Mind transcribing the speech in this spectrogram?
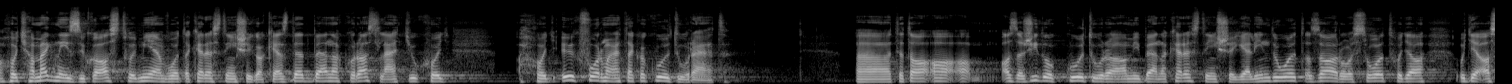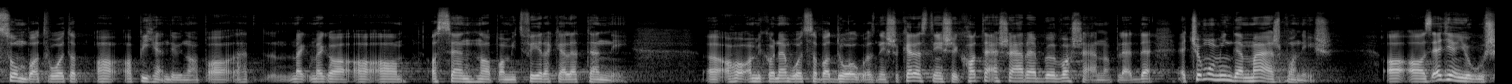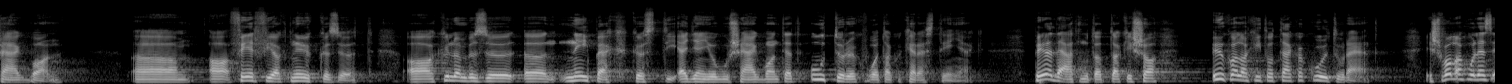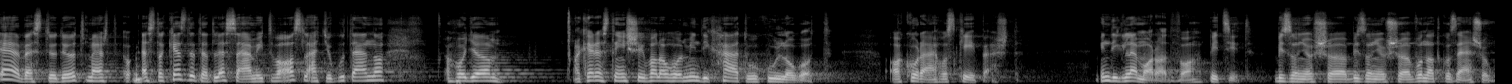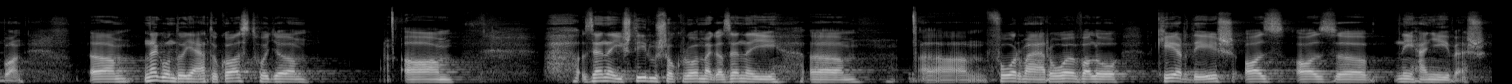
hogyha megnézzük azt, hogy milyen volt a kereszténység a kezdetben, akkor azt látjuk, hogy, hogy ők formálták a kultúrát. Tehát a, a, az a zsidó kultúra, amiben a kereszténység elindult, az arról szólt, hogy a, ugye a szombat volt a, a, a pihenő nap, a, hát meg, meg a, a, a, a szent nap, amit félre kellett tenni, amikor nem volt szabad dolgozni. És a kereszténység hatására ebből vasárnap lett, de egy csomó minden másban is. A, az egyenjogúságban, a férfiak nők között, a különböző népek közti egyenjogúságban, tehát úttörők voltak a keresztények. Példát mutattak, és a, ők alakították a kultúrát. És valahol ez elvesztődött, mert ezt a kezdetet leszámítva azt látjuk utána, hogy a, a kereszténység valahol mindig hátul kullogott a korához képest. Mindig lemaradva picit, bizonyos, bizonyos vonatkozásokban. Ne gondoljátok azt, hogy a zenei stílusokról, meg a zenei formáról való kérdés az, az néhány éves,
